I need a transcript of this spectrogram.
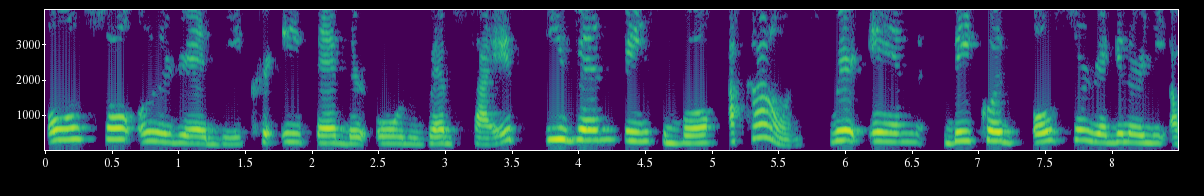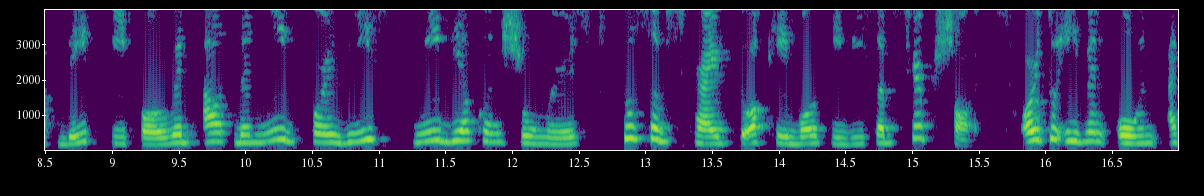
also already created their own websites, even Facebook accounts, wherein they could also regularly update people without the need for these media consumers to subscribe to a cable TV subscription or to even own a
